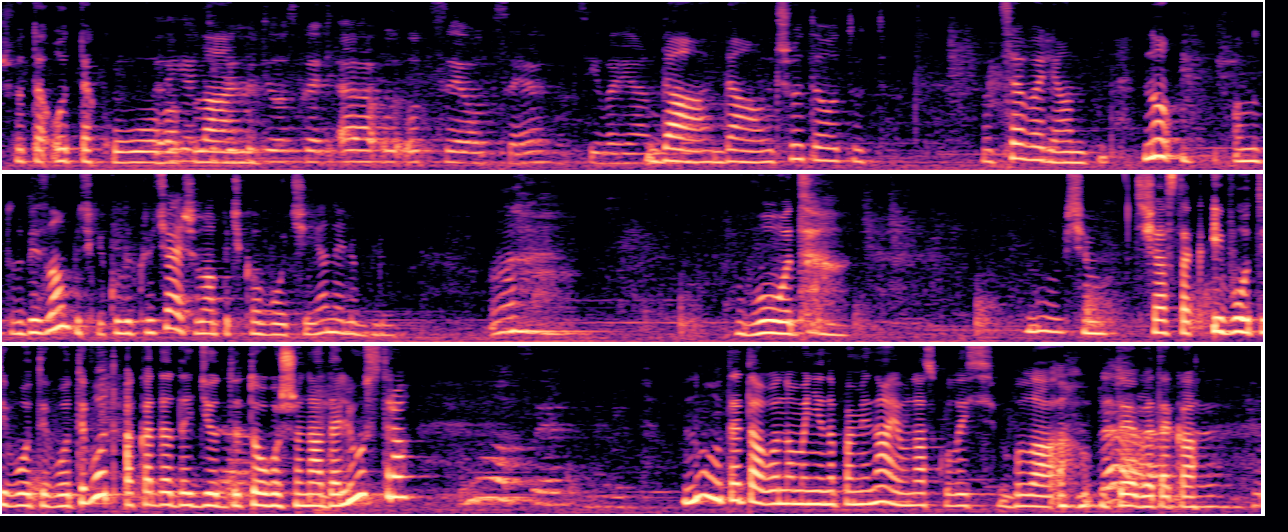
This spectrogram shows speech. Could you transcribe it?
что-то от такого Я плана. тобі хотіла сказати, а оце, оце, ці варіанти. Да, да, от що-то отут. Оце варіант. Ну, воно тут без лампочки, коли включаєш, і лампочка в очі, я не люблю. Вот. Ну, в общем, сейчас так и вот, и вот, и вот, и вот. А когда дойдет до того, що надо люстра, Ну, дивись. ну, от це воно мені напоминає, у нас колись була у тебе така, да, це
